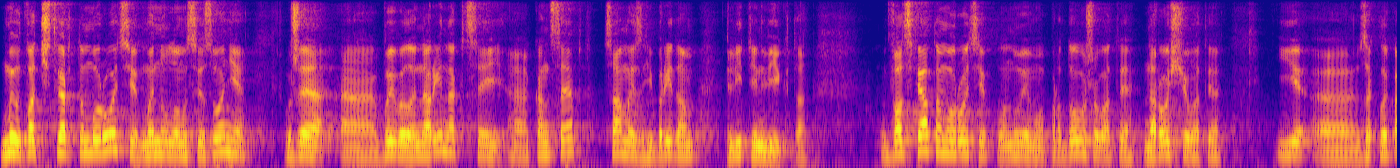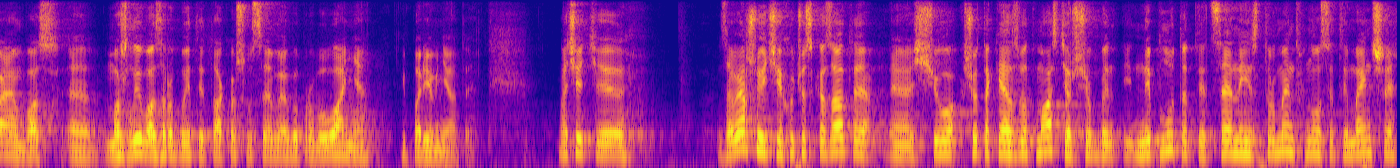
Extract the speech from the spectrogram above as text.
ми у 2024 році, в минулому сезоні, вже е, вивели на ринок цей концепт саме з гібридом Lead Invicto. У 2025 році плануємо продовжувати, нарощувати і закликаємо вас, можливо, зробити також у себе випробування і порівняти. Значить, Завершуючи, хочу сказати, е, що, що таке азотмастер, щоб не плутати, це не інструмент вносити менше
